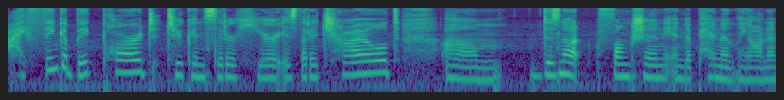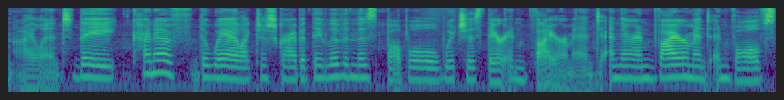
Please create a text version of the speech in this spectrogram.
I think a big part to consider here is that a child um, does not function independently on an island. They kind of, the way I like to describe it, they live in this bubble, which is their environment. And their environment involves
